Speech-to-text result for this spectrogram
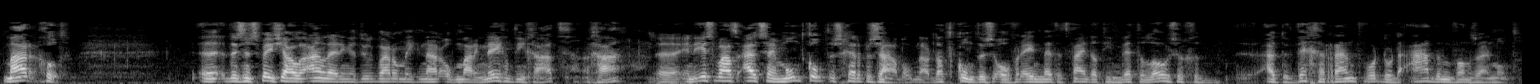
Maar goed. Uh, er is een speciale aanleiding natuurlijk waarom ik naar openbaring 19 gaat, ga. Uh, in de eerste plaats, uit zijn mond komt een scherpe zabel. Nou, dat komt dus overeen met het feit dat die wetteloze eh, uit de weg geruimd wordt door de adem van zijn mond.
